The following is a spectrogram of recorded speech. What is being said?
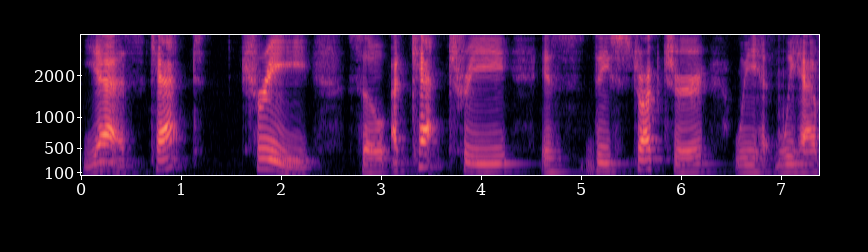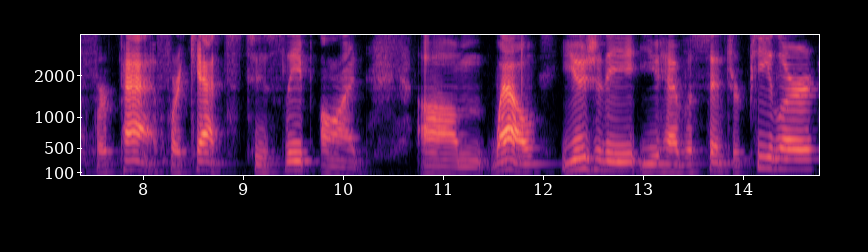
Yes, cat tree. So a cat tree is the structure we we have for pat for cats to sleep on. Um, well, usually you have a center pillar,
